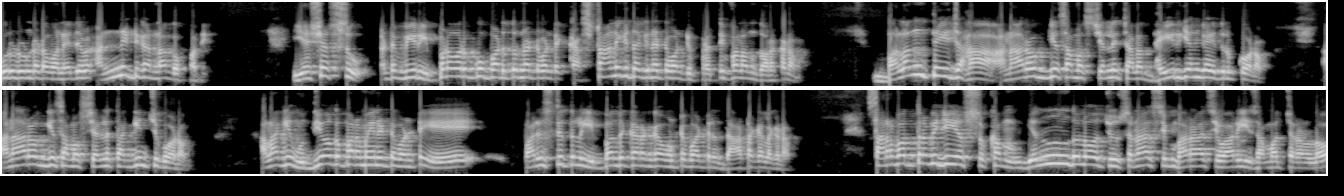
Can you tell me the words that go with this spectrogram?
గురుడు ఉండడం అనేది అన్నిటికన్నా గొప్పది. యశస్సు అంటే వీరు ఇప్పటి వరకు పడుతున్నటువంటి కష్టానికి తగినటువంటి ప్రతిఫలం దొరకడం. బలం తేజ అనారోగ్య సమస్యల్ని చాలా ధైర్యంగా ఎదుర్కోవడం. అనారోగ్య సమస్యల్ని తగ్గించుకోవడం. అలాగే ఉద్యోగపరమైనటువంటి పరిస్థితులు ఇబ్బందికరంగా ఉంటే వాటిని దాటగలగడం. సర్వత్ర విజయ సుఖం. ఎందులో చూసినా సింహరాశి వారు ఈ సంవత్సరంలో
